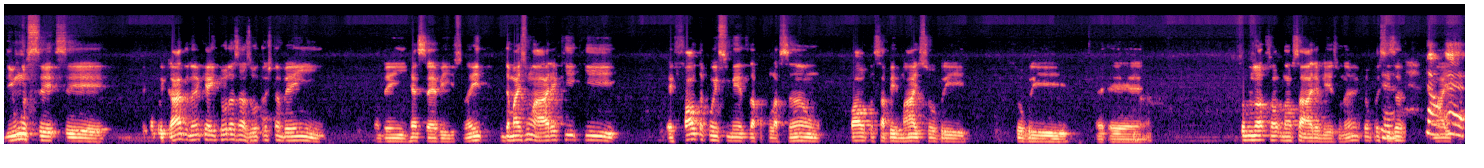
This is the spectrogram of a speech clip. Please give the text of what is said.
de uma ser, ser, ser, complicado, né? Que aí todas as outras também, também recebem isso, né? E ainda mais uma área que, que é, falta conhecimento da população, falta saber mais sobre, sobre é, é sobre nossa, nossa área mesmo, né? Então precisa. É. Não, mais... é,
